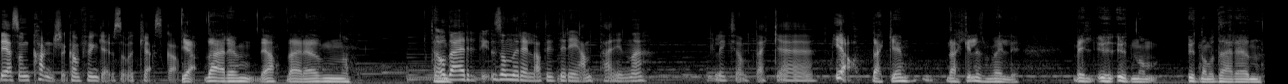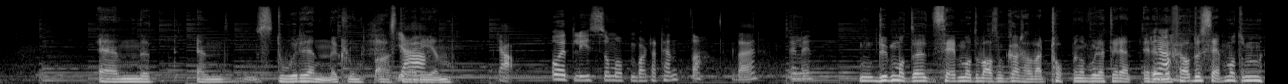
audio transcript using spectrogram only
det som kanskje kan fungere som et klesskap. Ja, det er, en- ja, det er en Og det er sånn relativt rent her inne. Liksom. Det er ikke Ja, det er ikke, det er ikke liksom veldig, veldig utenom, utenom at det er en en, en stor rennende klump av stearin. Og et lys som åpenbart er tent, da. Der. Eller? Du på en måte ser på en måte hva som kanskje hadde vært toppen, og hvor dette renner Ja. fra. Du ser på en måte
